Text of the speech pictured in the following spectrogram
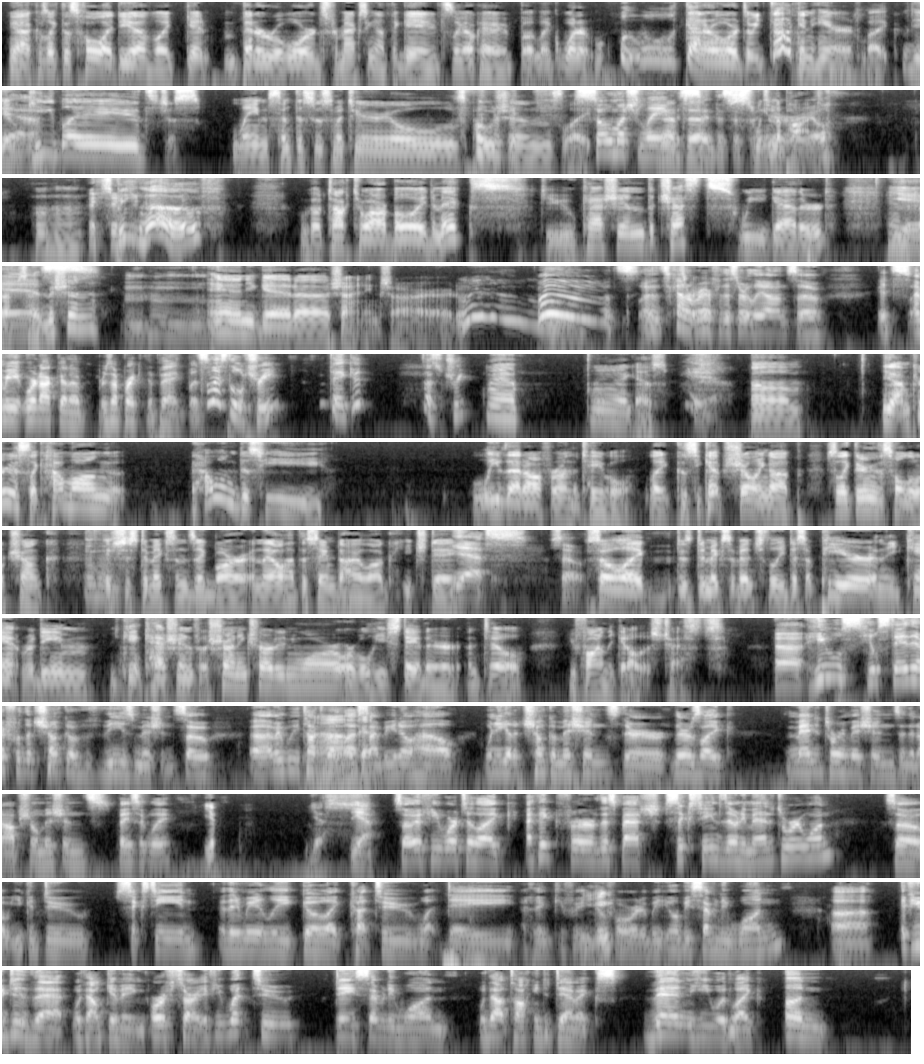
Yeah, because like this whole idea of like get better rewards for maxing out the gauge. It's like okay, but like what are what, what kind of rewards are we talking here? Like Yeah. new keyblades, just lame synthesis materials, potions, like. so much lame synthesis sweeten the pot. Mm-hmm. Speaking of, we'll go talk to our boy Demyx to cash in the chests we gathered in the Dark Side Yes. mission, hmm and you get a Shining Shard. Woo! Woo! It's it's kind of rare for this early on, so it's. I mean, we're not gonna. It's not breaking the bank, but it's a nice little treat. Take it. That's a treat. Yeah, yeah, I guess. Yeah. Um, yeah, I'm curious. Like, how long? How long does he leave that offer on the table? Like, because he kept showing up. So, like, during this whole little chunk, it's just Demyx and Xigbar, and they all have the same dialogue each day. Yes. So So, like, does Demyx eventually disappear, and you can't redeem, you can't cash in for the Shining Shard anymore, or will he stay there until you finally get all those chests? Uh, he will he'll stay there for the chunk of these missions. So uh, I mean, we talked about Ah, it last okay. time, but you know how when you get a chunk of missions, there there's like mandatory missions and then optional missions, basically. Yep. Yes. Yeah. So if you were to like, I think for this batch, 16 is the only mandatory one. So you could do 16 and then immediately go like cut to what day? I think if we go forward, it'll be it'll be 71. Uh, if you did that without giving, or if sorry, if you went to day 71 without talking to Demyx, then he would like un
